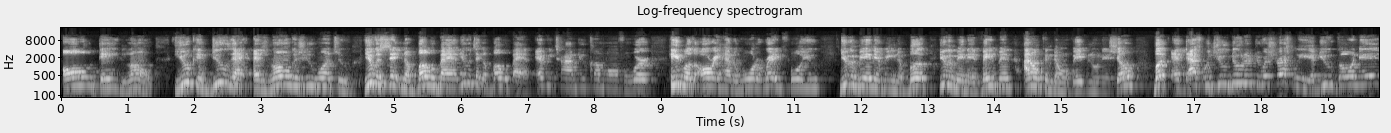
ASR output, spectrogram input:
all day long. You can do that as long as you want to. You can sit in a bubble bath. You can take a bubble bath every time you come home from work. Supposed to already have the water ready for you. You can be in there reading a book. You can be in there vaping. I don't condone vaping on this show, but if that's what you do to, to stress relief, if you go in there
